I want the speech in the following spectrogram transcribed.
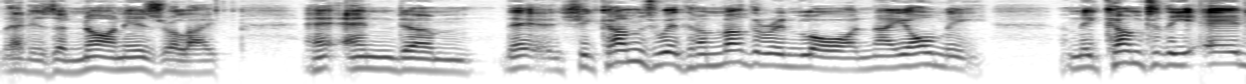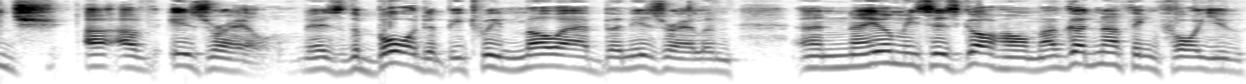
That is a non-Israelite. And, um, they, she comes with her mother-in-law Naomi, and they come to the edge uh, of Israel. There's the border between Moab and Israel, and, and Naomi says, Go home, I've got nothing for you.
